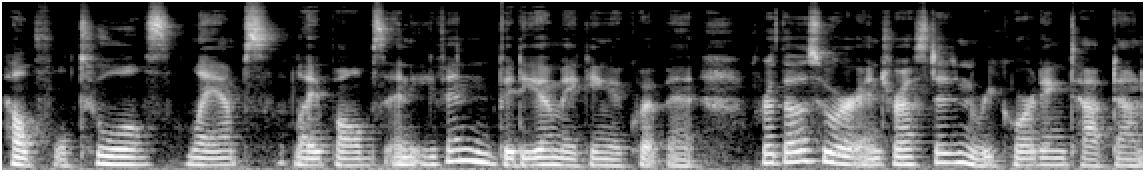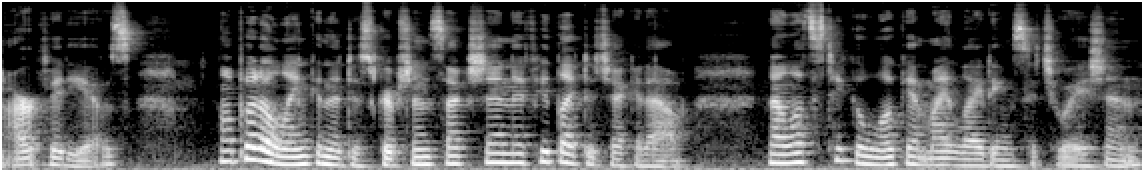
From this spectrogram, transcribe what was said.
helpful tools, lamps, light bulbs, and even video making equipment for those who are interested in recording top-down art videos. I'll put a link in the description section if you'd like to check it out. Now let's take a look at my lighting situation.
